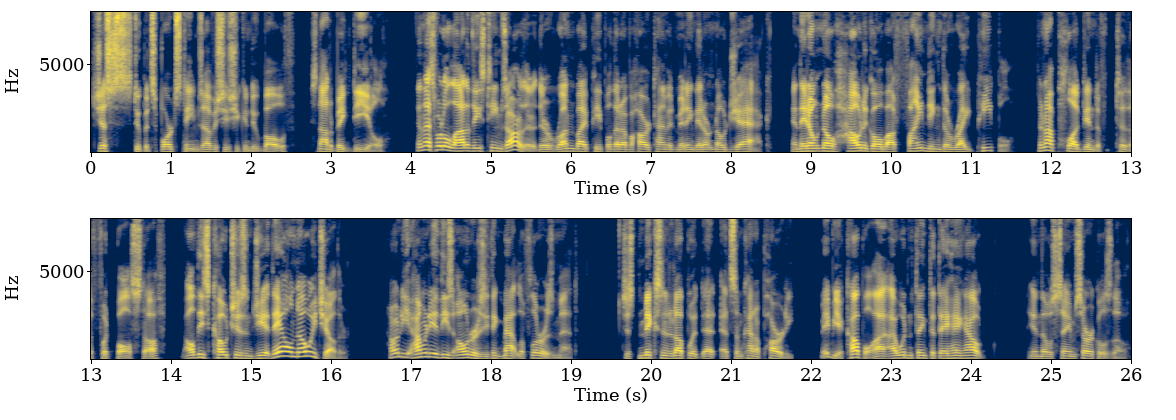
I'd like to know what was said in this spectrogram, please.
just stupid sports teams. Obviously, she can do both. It's not a big deal, and that's what a lot of these teams are. They're they're run by people that have a hard time admitting they don't know jack, and they don't know how to go about finding the right people. They're not plugged into to the football stuff. All these coaches and G, they all know each other. How many how many of these owners do you think Matt LaFleur has met? Just mixing it up with at, at some kind of party. Maybe a couple. I, I wouldn't think that they hang out in those same circles though.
